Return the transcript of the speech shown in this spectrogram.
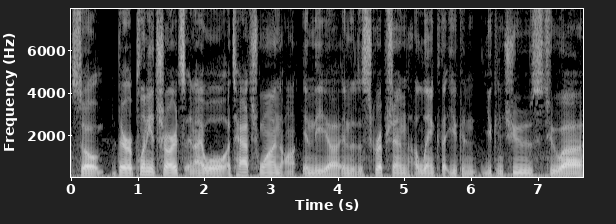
So there are plenty of charts, and I will attach one in the uh, in the description, a link that you can you can choose to uh,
